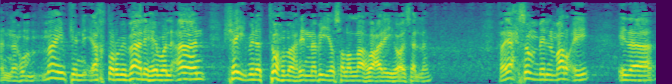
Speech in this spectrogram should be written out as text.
أنهم ما يمكن يخطر ببالهم الآن شيء من التهمة للنبي صلى الله عليه وسلم. فيحسن بالمرء إذا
